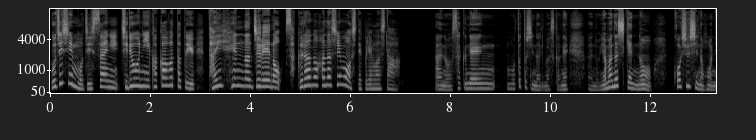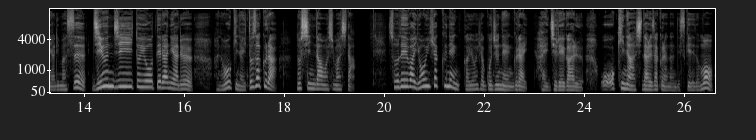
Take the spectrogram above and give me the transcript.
ご自身も実際に治療に関わったという大変な樹齢の桜の話もしてくれました。あの昨年一昨年になりますかねあの山梨県の甲州市の方にあります慈雲寺というお寺にあるあの大きな糸桜の診断をしました。それは400年か450年ぐらい、はい、樹齢がある大きなしだれ桜なんですけれども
